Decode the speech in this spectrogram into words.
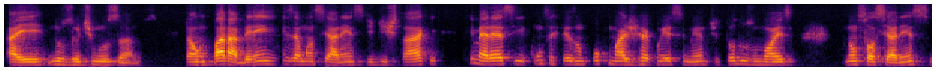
aí nos últimos anos. Então, parabéns, é uma cearense de destaque que merece com certeza um pouco mais de reconhecimento de todos nós, não só cearenses,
